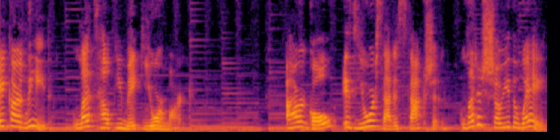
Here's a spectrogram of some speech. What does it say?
Take our lead. Let's help you make your mark. Our goal is your satisfaction. Let us show you the way.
